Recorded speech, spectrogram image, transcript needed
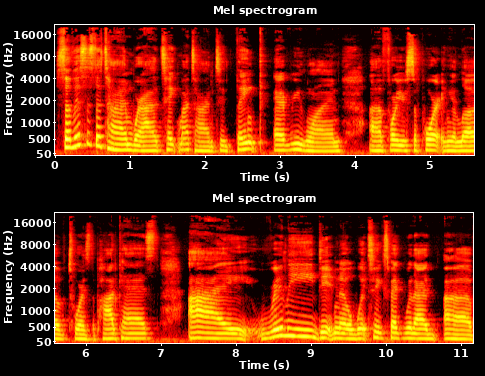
So, this is the time where I take my time to thank everyone uh, for your support and your love towards the podcast. I really didn't know what to expect when I uh,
